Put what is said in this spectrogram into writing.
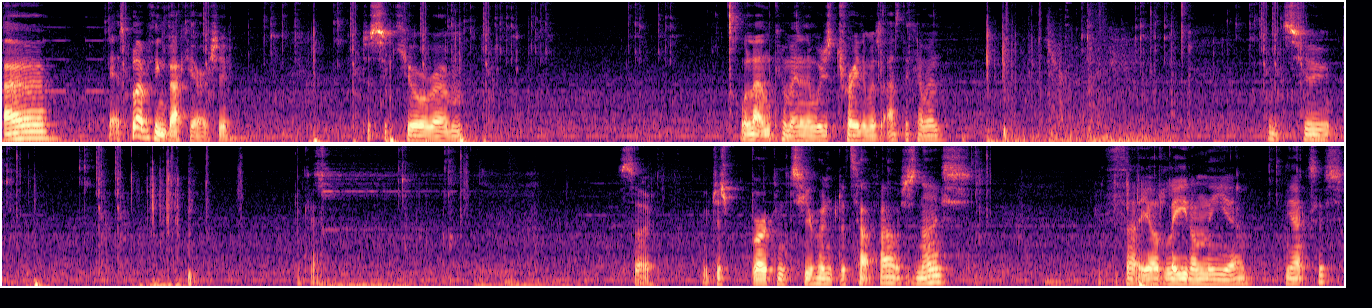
Uh, yeah, let's pull everything back here actually. Just secure... Um, we'll let them come in and then we'll just trade them as, as they come in. Into... Okay. So, we've just broken 200 attack power, which is nice. 30 odd lead on the, uh, the Axis.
